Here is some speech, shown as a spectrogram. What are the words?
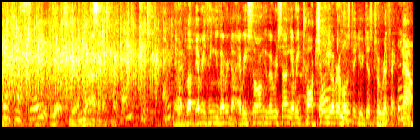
Thank you, sweet. Yes, you're a marvelous lady. Thank you. Thank you. And I've loved everything you've ever done, every song you've ever sung, every talk show you ever hosted. You're just terrific. Now,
